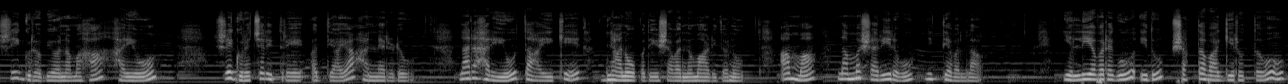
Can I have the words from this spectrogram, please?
ಶ್ರೀ ಗುರುಭ್ಯೋ ನಮಃ. ಹರಿ ಓಂ. ಶ್ರೀ ಗುರುಚರಿತ್ರೆ ಅಧ್ಯಾಯ ಹನ್ನೆರಡು. ನರಹರಿಯು ತಾಯಿಗೆ ಜ್ಞಾನೋಪದೇಶವನ್ನು ಮಾಡಿದನು. ಅಮ್ಮ, ನಮ್ಮ ಶರೀರವು ನಿತ್ಯವಲ್ಲ. ಎಲ್ಲಿಯವರೆಗೂ ಇದು ಶಕ್ತವಾಗಿರುತ್ತವೋ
